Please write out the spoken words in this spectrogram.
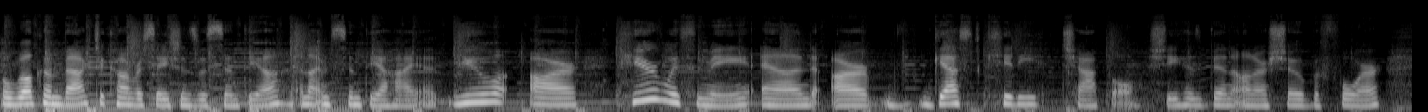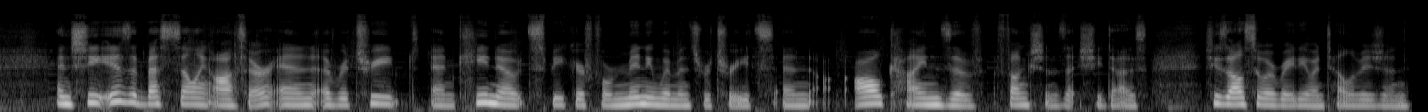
Well, welcome back to Conversations with Cynthia, and I'm Cinthia Hiett. You are here with me and our guest, Kitty Chappell. She has been on our show before, and she is a best selling author and a retreat and keynote speaker for many women's retreats and all kinds of functions that she does. She's also a radio and television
